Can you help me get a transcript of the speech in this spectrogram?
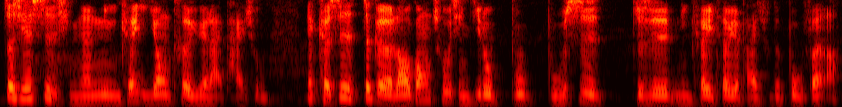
这些事情呢，你可以用特约来排除。诶，可是这个劳工出勤记录不不是就是你可以特约排除的部分啊。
